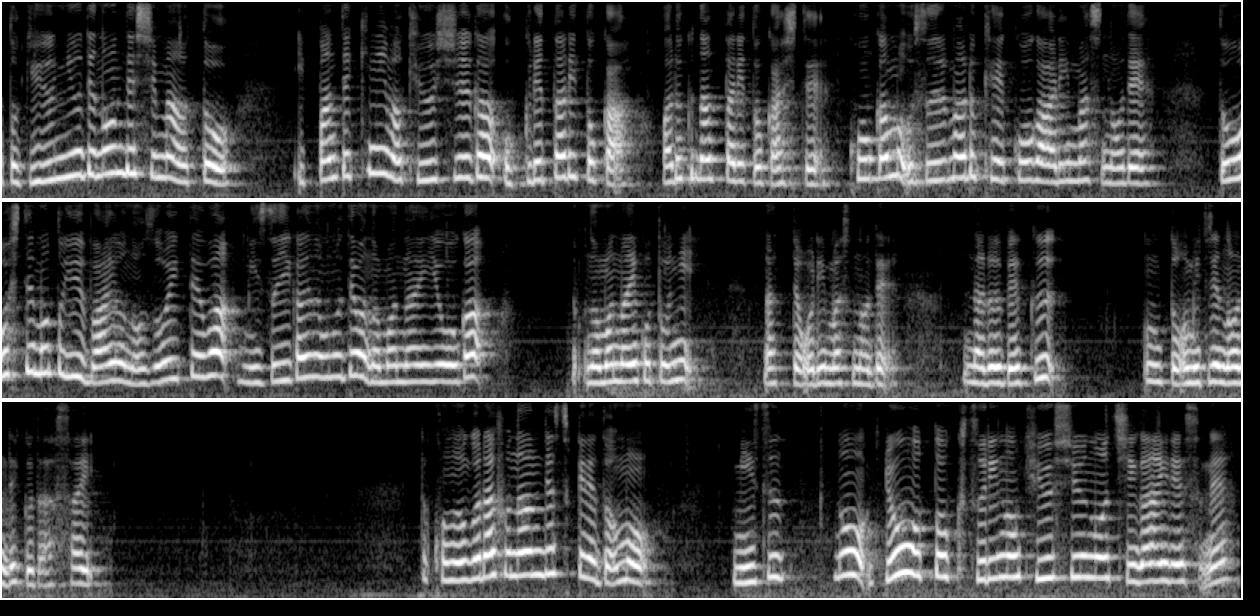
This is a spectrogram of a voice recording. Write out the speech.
あと牛乳で飲んでしまうと一般的には吸収が遅れたりとか悪くなったりとかして効果も薄まる傾向がありますのでどうしてもという場合を除いては水以外のものでは飲まないようが飲まないことになっておりますのでなるべく、うん、とお水で飲んでください。このグラフなんですけれども水の量と薬の吸収の違いですね。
